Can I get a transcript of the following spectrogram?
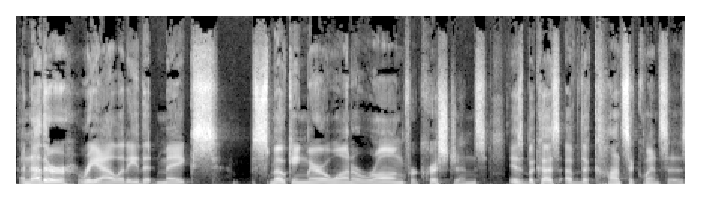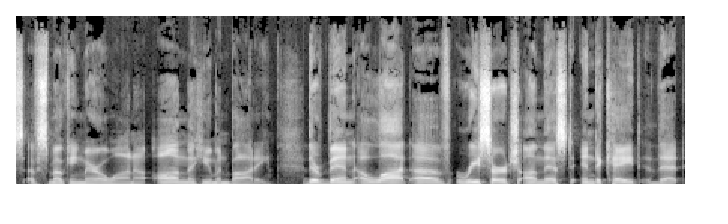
Another reality that makes smoking marijuana wrong for Christians is because of the consequences of smoking marijuana on the human body. There have been a lot of research on this to indicate that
